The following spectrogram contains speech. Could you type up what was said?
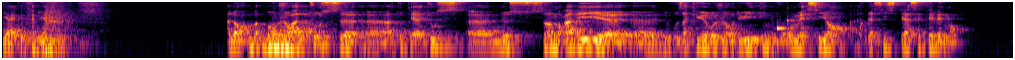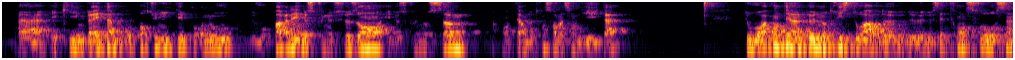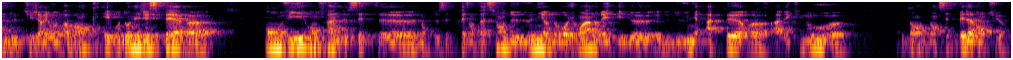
Très bien. Alors, bonjour à tous, euh, à toutes et à tous. Euh, nous sommes ravis euh, de vous accueillir aujourd'hui et nous vous remercions d'assister à cet événement et qui est une véritable opportunité pour nous de vous parler de ce que nous faisons et de ce que nous sommes en termes de transformation digitale, de vous raconter un peu notre histoire de, de, cette transfo au sein de Tijari Wafa Bank et vous donner, j'espère, envie, en fin de cette, euh, donc de cette présentation, de venir nous rejoindre et, de, de, devenir acteur euh, avec nous euh, dans, dans, cette belle aventure.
